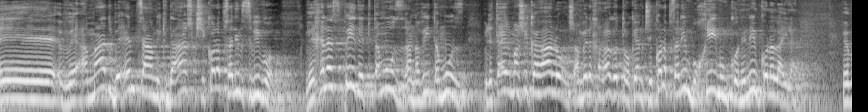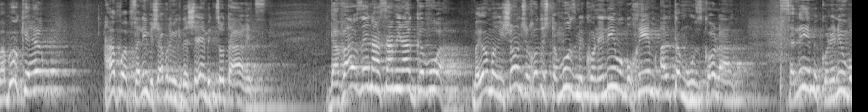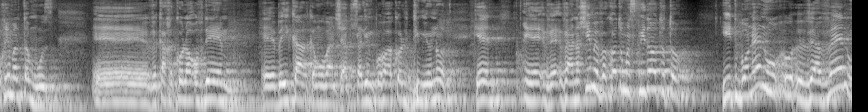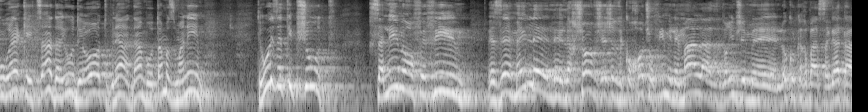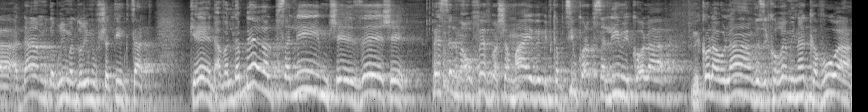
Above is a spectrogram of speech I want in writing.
ועמד באמצע המקדש כשכל הפסלים סביבו, והחל להספיד את תמוז, הנביא תמוז, ולתאר מה שקרה לו, שהמלך הרג אותו, כן? כשכל הפסלים בוכים ומקוננים כל הלילה. ובבוקר עפו הפסלים ושבו למקדשיהם בקצות הארץ. דבר זה נעשה מנהג קבוע. ביום הראשון של חודש תמוז מקוננים ובוכים על תמוז. כל הפסלים מקוננים ובוכים על תמוז. אה, וככה כל העובדיהם אה, בעיקר כמובן שהפסלים פה הכל דמיונות, כן? אה, ואנשים מבכות ומספידות אותו. התבונן ואבן וראה כיצד היו דעות בני האדם באותם הזמנים. תראו איזה טיפשות. פסלים מעופפים, וזה מילא לחשוב שיש איזה כוחות שופעים מלמעלה, זה דברים שהם אה, לא כל כך בהשגת האדם, מדברים על דברים מופשטים קצת, כן, אבל לדבר על פסלים שזה, שפסל מעופף בשמיים ומתקבצים כל הפסלים מכל, ה, מכל העולם וזה קורה מנהג קבוע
